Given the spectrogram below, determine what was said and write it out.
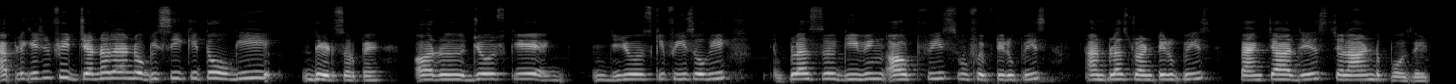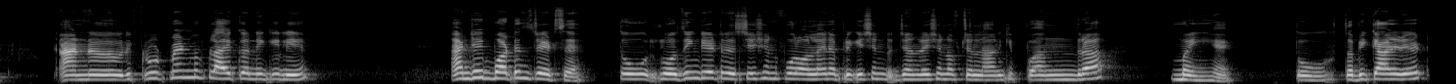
application fees general and OBC की तो होगी डेढ़ सौ रुपये और जो उसके, जो उसकी फ़ीस होगी प्लस गिविंग आउट फ़ीस वो fifty rupees and plus twenty rupees bank charges challan deposit and recruitment में अप्लाई करने के लिए एंड जो इम्पोर्टेंस डेट्स है तो closing date registration for online application generation of challan की पंद्रह मई है। तो सभी कैंडिडेट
